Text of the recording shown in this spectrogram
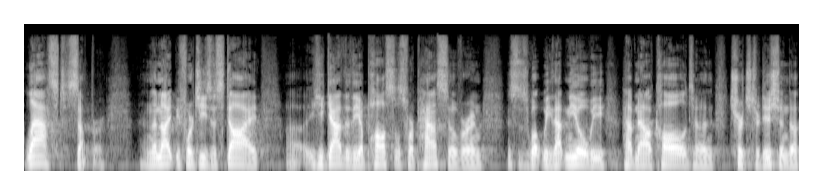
Last Supper. And the night before Jesus died, uh, he gathered the apostles for Passover, and this is what we, that meal we have now called uh, church tradition, the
